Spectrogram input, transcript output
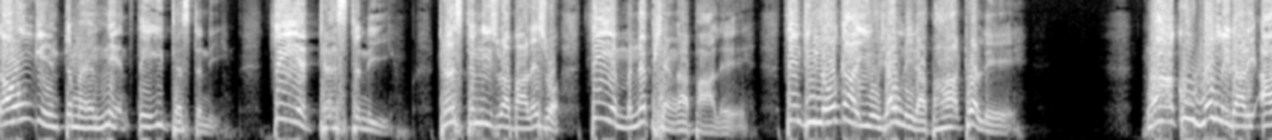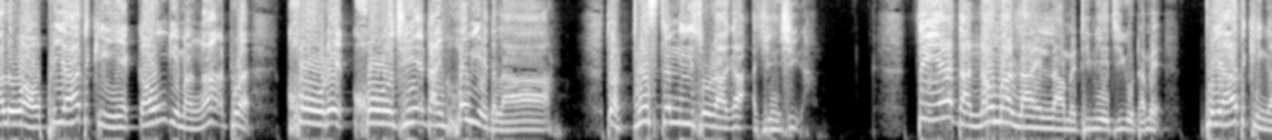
ကောင်းကင်တမန်နဲ့သင်ဤ destiny သင်ရဲ့ destiny destiny ဆိုတာဘာလဲဆိုတော့သင်ရဲ့မနှက်ဖြံကဘာလဲသင်ဒီလောကကြီးကိုရောက်နေတာဘာအတွက်လဲငါအခုလုံနေတာဒီအားလုံးကဖရာသခင်ရဲ့ကောင်းကင်မှာငါအတွက်ခေါ်တဲ့ခေါ်ခြင်းအတိုင်းဟုတ်ရဲ့သလားသူက destiny ဆိုတာကအရင်ရှိတာသင်ရတာနောက်မှလာရင်လာမယ်ဒီမြေကြီးကိုဒါပေမဲ့ဖရာသခင်က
